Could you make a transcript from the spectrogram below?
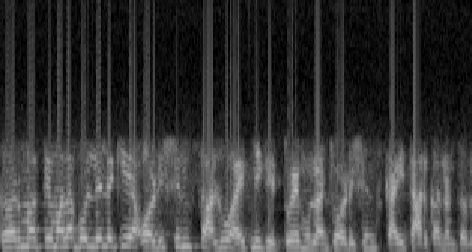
तर मग ते मला बोललेले की ऑडिशन चालू आहेत मी घेतोय मुलांचे ऑडिशन काही तारखानंतर.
